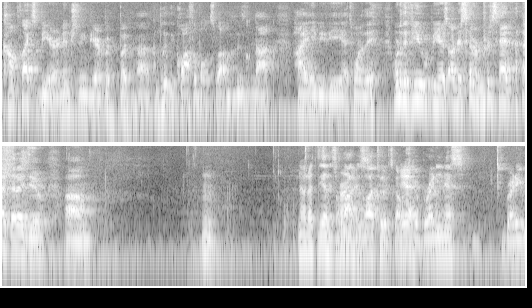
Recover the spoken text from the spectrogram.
complex beer, an interesting beer, but but uh, completely quaffable as well. It's not high ABV. It's one of the one of the few beers under seven percent that I do. Um, No, that's, yeah, that's there's a lot. nice. There's a lot to it. It's got Yeah. like a breadiness, bready.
